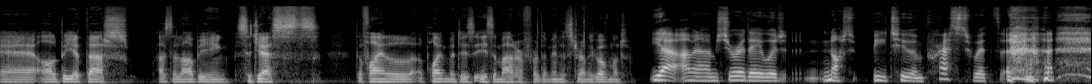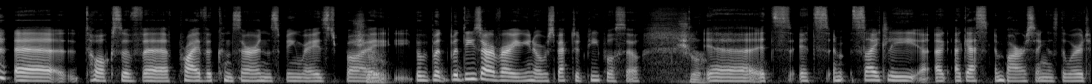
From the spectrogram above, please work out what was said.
uh, albeit that, as the lobbying suggests, the final appointment is, is a matter for the minister and the government. Yeah, I mean, I'm sure they would not be too impressed with uh, talks of uh, private concerns being raised by, but, but but these are very you know respected people, so Sure. uh, it's it's slightly, I, I guess, embarrassing is the word.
